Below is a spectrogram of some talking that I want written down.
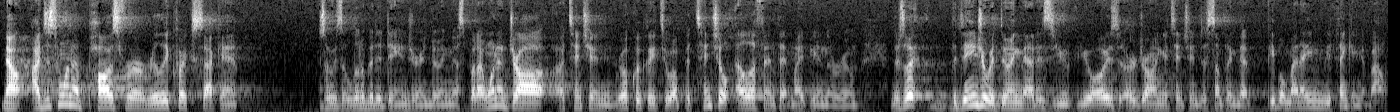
Now, I just want to pause for a really quick second. There's always a little bit of danger in doing this, but I want to draw attention real quickly to a potential elephant that might be in the room. And there's the danger with doing that is you, you always are drawing attention to something that people might not even be thinking about,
